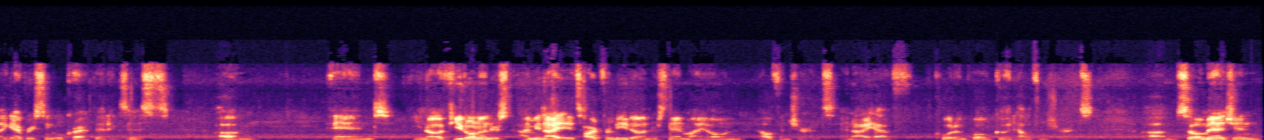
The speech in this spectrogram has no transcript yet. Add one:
like every single crack that exists. Um, and you know if you don't understand i mean i it's hard for me to understand my own health insurance and i have quote unquote good health insurance um, so imagine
